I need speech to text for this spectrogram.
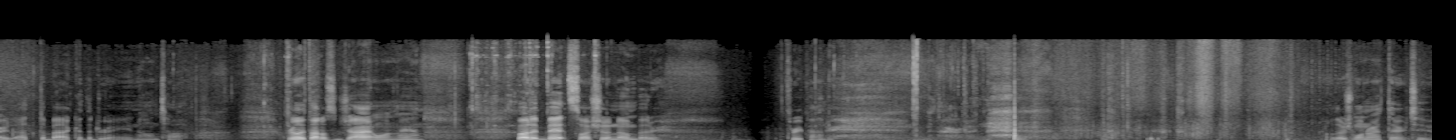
right at the back of the drain on top. Really thought it was a giant one, man. But it bit, so I should have known better. Three pounder. Oh, there's one right there, too.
